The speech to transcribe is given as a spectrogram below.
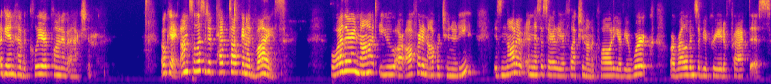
Again, have a clear plan of action. Okay, unsolicited pep talk and advice. Whether or not you are offered an opportunity is not a, necessarily a reflection on the quality of your work or relevance of your creative practice.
